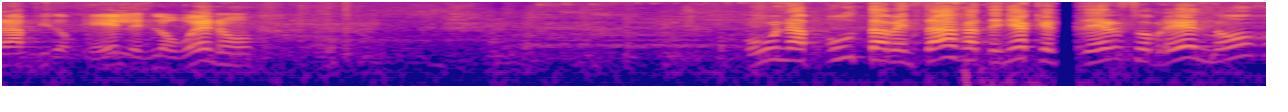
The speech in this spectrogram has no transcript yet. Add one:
Rápido que él, es lo bueno. Una puta ventaja tenía que tener sobre él, ¿no?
